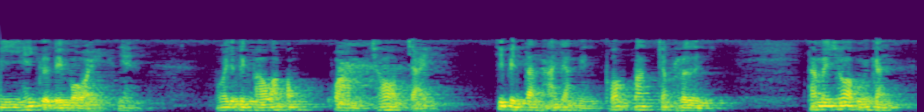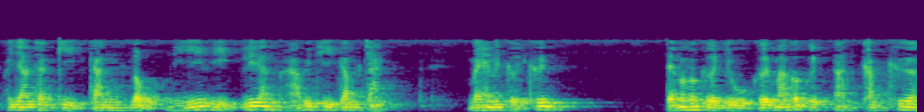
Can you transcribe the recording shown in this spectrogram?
มีให้เกิดบ่อยๆเนี่ย มันก็จะเป็นภาวะของความชอบใจ ที่เป็นตัณหาอย่างหนึ่ง เพราะมักจะเพลิน ถ้าไม่ชอบเหมือนกัน พยายามจะกีดกันหลบหนีหลีกเลี่ยงหาวิธีกำจัด ไม่ให้มันเกิดขึ้น แต่มันก็เกิดอยู่เกิดมาก็อึดอัดขับเคือง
